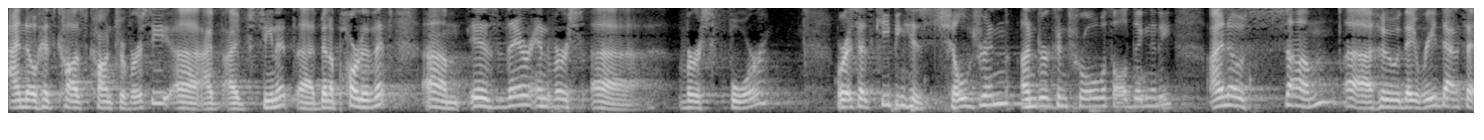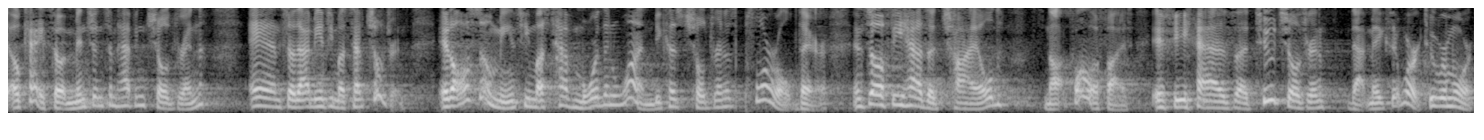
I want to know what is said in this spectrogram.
I know has caused controversy. Uh, I've, I've seen it, uh, been a part of it. Um, is there in verse, uh, verse 4, where it says, keeping his children under control with all dignity. I know some uh, who they read that and say, okay, so it mentions him having children, and so that means he must have children. It also means he must have more than one because children is plural there. And so if he has a child, not qualified. If he has uh, two children, that makes it work, two or more.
